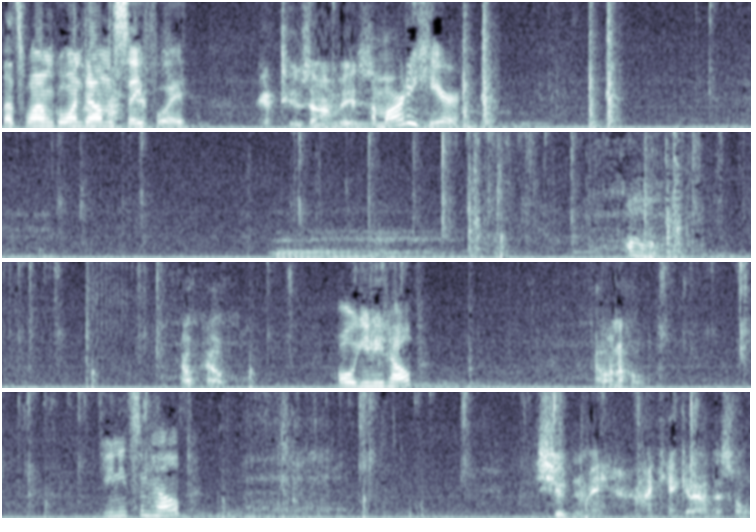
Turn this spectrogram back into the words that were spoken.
That's why I'm going down the safe way. I got two zombies. I'm already here. Uh, oh. Help, help. Oh, you need help? Fell in a hole. Do you need some help? He's shooting me, and I can't get out of this hole.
